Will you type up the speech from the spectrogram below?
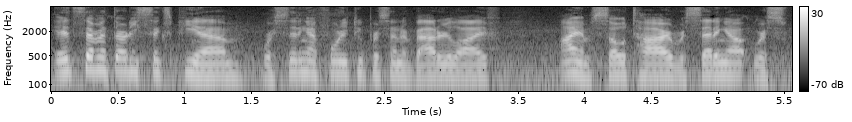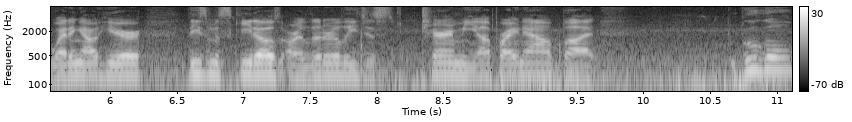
It's 7.36 p.m. We're sitting at 42% of battery life. I am so tired. We're setting out, we're sweating out here. These mosquitoes are literally just tearing me up right now, but Google,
